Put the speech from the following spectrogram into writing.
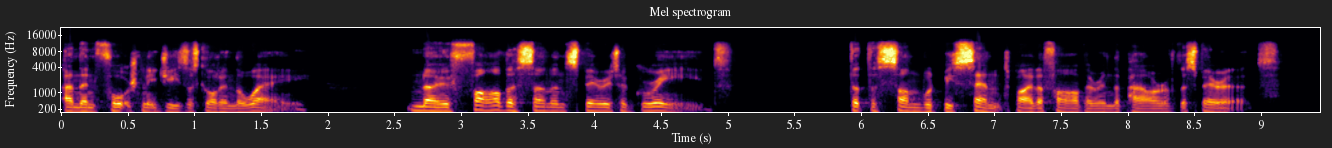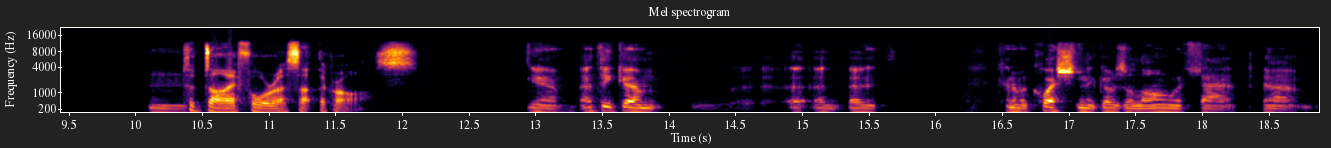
and then fortunately Jesus got in the way. No, Father, Son, and Spirit agreed that the Son would be sent by the Father in the power of the Spirit mm. to die for us at the cross. Yeah, I think um, a, a, kind of a question that goes along with that. Um,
